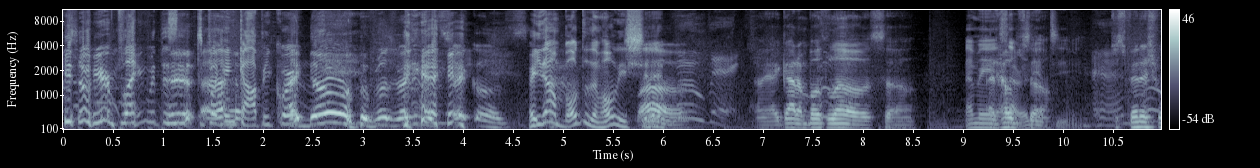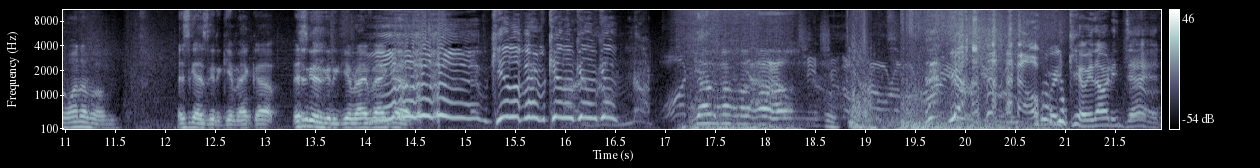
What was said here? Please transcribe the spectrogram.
He's over here playing with this fucking copy I quirk. know, bro's running in circles. Are you down both of them? Holy shit. Wow. I mean, I got them both low, so I mean, I it's hope not really so. up to you. just finish one of them. This guy's gonna get back up. This guy's gonna get right back up. kill him, kill him, kill him, kill him. I'll teach you the power of a ring. Overkill, he's already dead.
